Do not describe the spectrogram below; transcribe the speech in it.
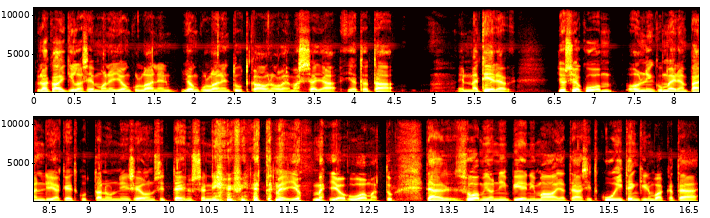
kyllä kaikilla semmoinen jonkunlainen, jonkunlainen tutka on olemassa. Ja, ja tota, en mä tiedä, jos joku on, on niin kuin meidän bändiä ketkuttanut, niin se on sitten tehnyt sen niin hyvin, että me ei ole, me ei ole huomattu. Tämä Suomi on niin pieni maa ja tämä sitten kuitenkin, vaikka tämä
